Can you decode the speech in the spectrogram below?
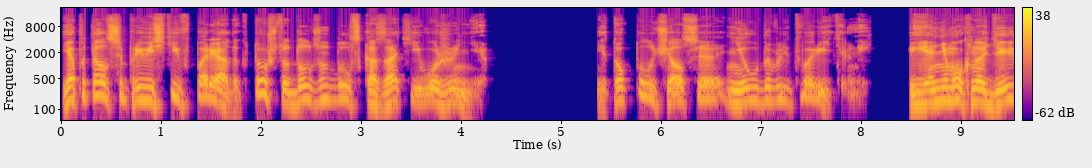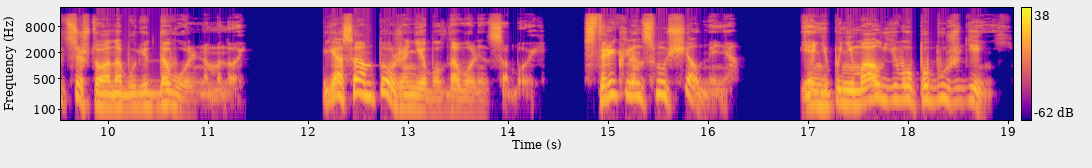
Я пытался привести в порядок то, что должен был сказать его жене. Итог получался неудовлетворительный, и я не мог надеяться, что она будет довольна мной. Я сам тоже не был доволен собой. Стрикленд смущал меня. Я не понимал его побуждений.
